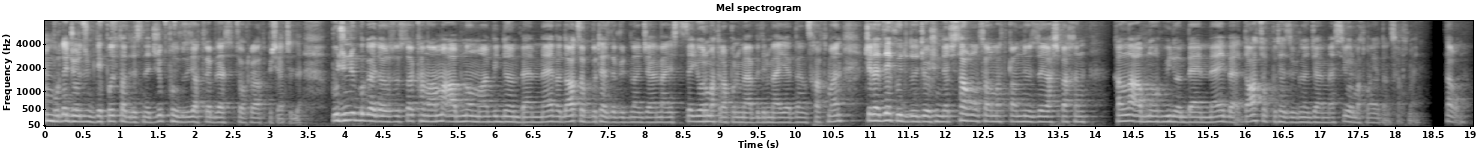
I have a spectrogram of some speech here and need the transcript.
Burada gördüyünüz kimi depozit adresinə girib pulunuzu yatıra bilərsiniz çox rahat bir şəkildə. Bu günlük bu qədər dostlar. Kanalıma abunə olmağı, videomu bəyənməyi və daha çox bu tərzdə videoların gəlməyini istəsə yorum ataraq bunu mənə bildirməyi yerdən çıxartmayın. Gələcək videoda görüşüncə sağ olun, salamat qalın, özünüzə yaxşı baxın. Kanala abunə olub videomu bəyənməyi və daha çox bu tərzdə videoların gəlməsi yorum atmağı yerdən çıxartmayın. Sağ olun.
